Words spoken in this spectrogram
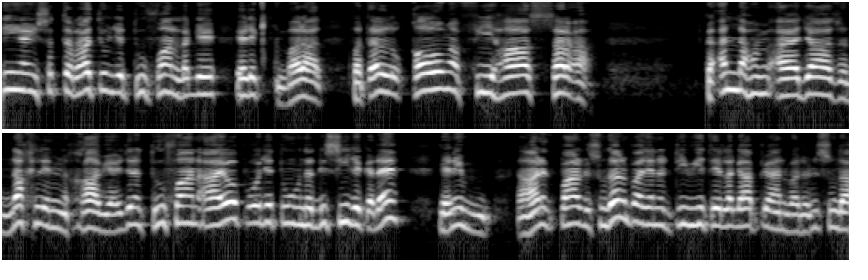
ڏينهن ۽ ست راتيون جي طوفان لڳي اهڙي بهرحال فتل قوم فيها سر آهي ان آجاز نکلن خاويا. جڏهن طوفان آيو پوءِ جي تون هن ڏسي جيڪڏهن يعني هاڻي پاڻ ڏسون ٿا نه پنهنجي ٽي ويءَ تي لڳا پيا آهن پر ڏسون ٿا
